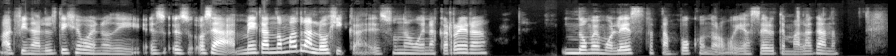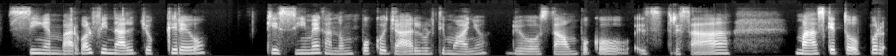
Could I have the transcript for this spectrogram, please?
al final les dije, bueno, di, es, es, o sea, me ganó más la lógica, es una buena carrera, no me molesta tampoco, no lo voy a hacer de mala gana. Sin embargo, al final yo creo que sí me ganó un poco ya el último año. Yo estaba un poco estresada, más que todo por,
